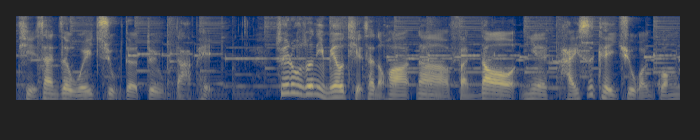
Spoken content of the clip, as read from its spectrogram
铁扇这为主的队伍搭配。所以如果说你没有铁扇的话，那反倒你也还是可以去玩光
